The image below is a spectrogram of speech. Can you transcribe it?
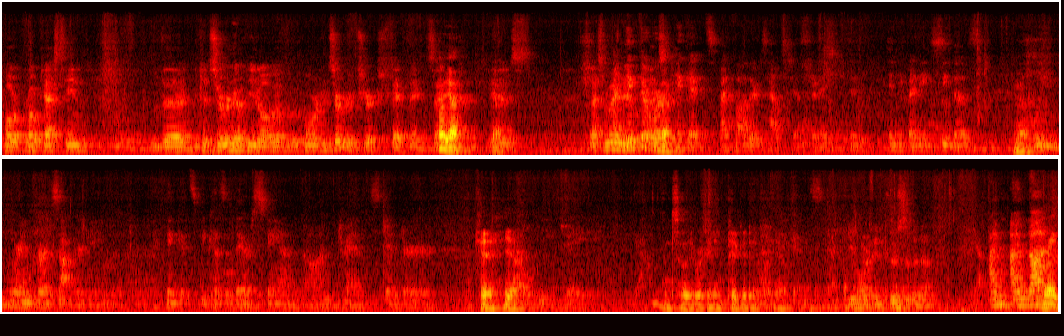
pro- protesting the conservative, you know, or conservative church type thing. Oh, yeah, yeah. That's really I think there were Yeah. pickets by Father's house yesterday. Did anybody see those? no, We were in for a soccer game. I think it's because of their stand on transgender okay, yeah. LBJ. Yeah. And so they were getting picketed. Yeah, pickets, yeah. You weren't inclusive enough. I'm, I'm not Right.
